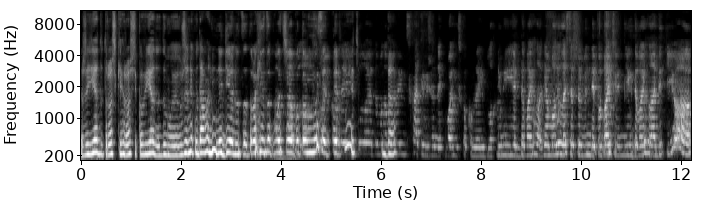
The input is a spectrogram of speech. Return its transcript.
Вже їду, трошки грошиків їду, думаю, вже нікуди вони не дінуться, трохи заплачу, а потім мусять терпіти. я думала, Да. він з хати вижене, як баги, скільки в неї було. Він її як давай гладити. Я молилася, щоб він не побачив, він як давай гладити. Йо!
